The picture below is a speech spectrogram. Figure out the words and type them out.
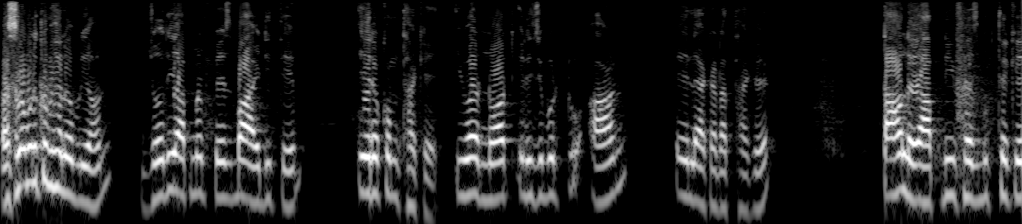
আসসালামু আলাইকুম হ্যালো ব্রিয়ন যদি আপনার পেজ বা আইডিতে এরকম থাকে you are not eligible to earn এই লেখাটা থাকে, তাহলে আপনি ফেসবুক থেকে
